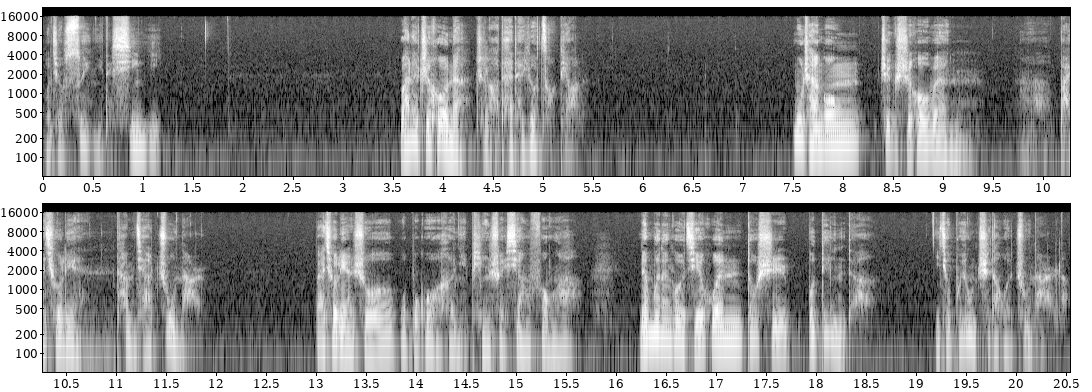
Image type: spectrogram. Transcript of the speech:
我就遂你的心意。完了之后呢，这老太太又走掉了。木禅公这个时候问白秋莲他们家住哪儿？白秋莲说：“我不过和你萍水相逢啊，能不能够结婚都是不定的。”你就不用知道我住哪儿了。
